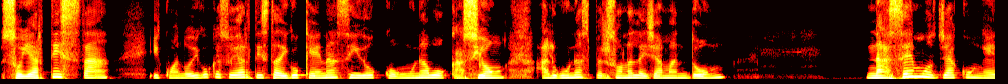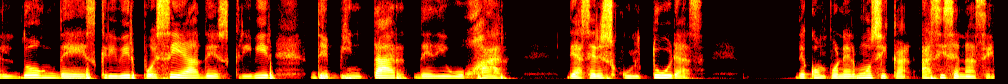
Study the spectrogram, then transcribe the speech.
soy artista y cuando digo que soy artista digo que he nacido con una vocación, algunas personas le llaman don, Nacemos ya con el don de escribir poesía, de escribir, de pintar, de dibujar, de hacer esculturas, de componer música. Así se nace.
